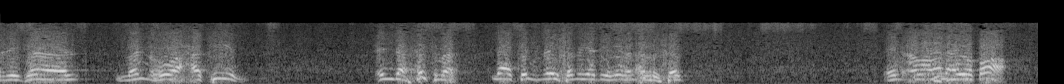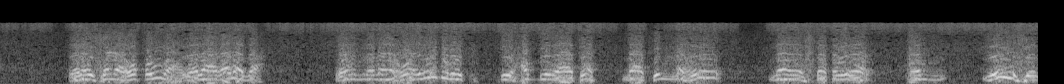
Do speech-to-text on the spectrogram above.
الرجال من هو حكيم عنده حكمة لكن ليس بيده من الأمر شيء. إن أمر لا يطاع وليس له قوة ولا غلبة وإنما هو يدرك في حد ذاته لكنه لا يستطيع أن يلزم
